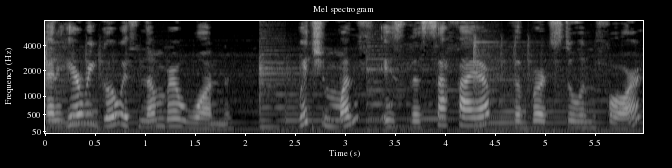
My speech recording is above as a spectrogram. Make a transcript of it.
And here we go with number one. Which month is the sapphire the birthstone for?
